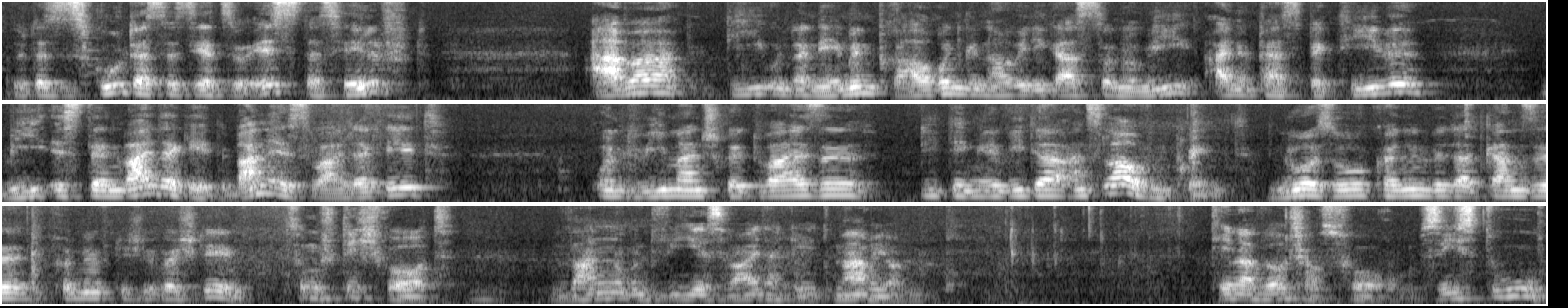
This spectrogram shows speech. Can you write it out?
Also das ist gut, dass das jetzt so ist, das hilft. Aber die Unternehmen brauchen, genau wie die Gastronomie, eine Perspektive, wie es denn weitergeht, wann es weitergeht und wie man schrittweise die Dinge wieder ans Laufen bringt. Nur so können wir das Ganze vernünftig überstehen. Zum Stichwort, wann und wie es weitergeht. Marion, Thema Wirtschaftsforum. Siehst du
